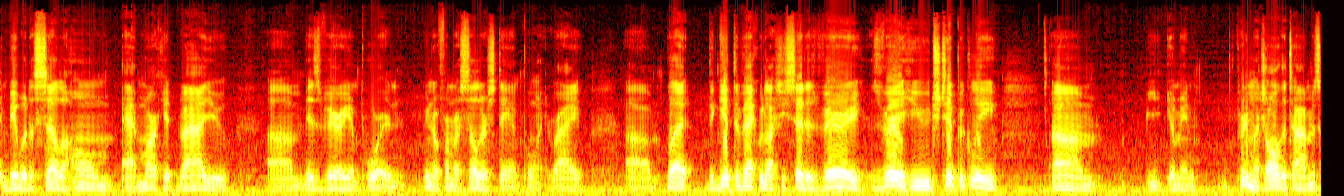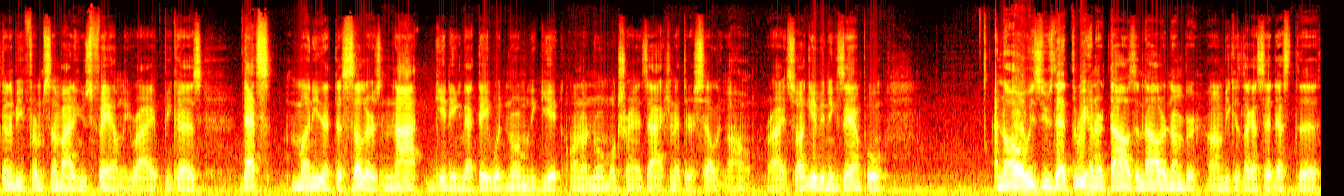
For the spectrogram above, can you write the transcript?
and be able to sell a home at market value um, is very important, you know, from a seller standpoint, right? Um, but the gift of equity, like you said, is very is very huge. Typically, um, I mean, pretty much all the time, it's going to be from somebody who's family, right? Because that's money that the seller's not getting that they would normally get on a normal transaction that they're selling a home, right? So I'll give you an example. And I always use that three hundred thousand dollar number um, because, like I said, that's the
